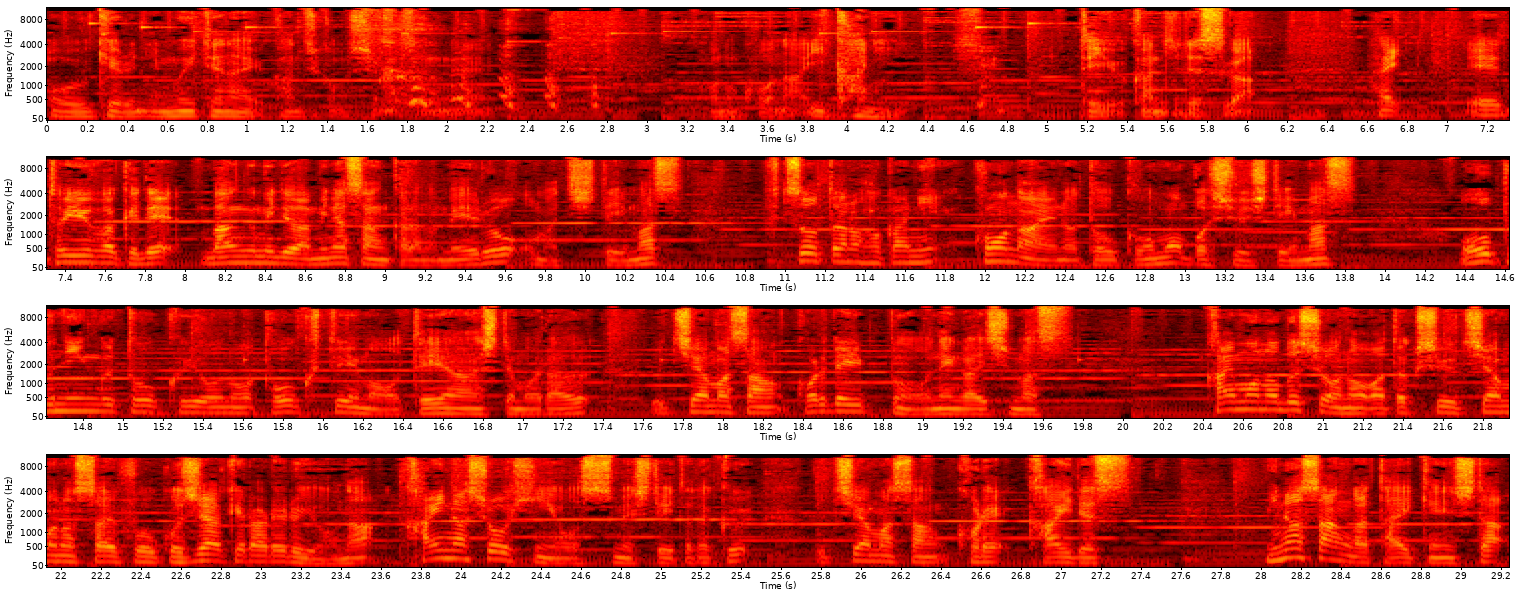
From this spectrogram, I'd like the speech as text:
を受けるに向いてない感じかもしれませんね。このコーナー、いかにっていう感じですが、はい。えーというわけで、番組では皆さんからのメールをお待ちしています。ふつおたの他にコーナーへの投稿も募集しています。オープニングトーク用のトークテーマを提案してもらう内山さん、これで1分お願いします。買い物部署の私内山の財布をこじ開けられるような買いな商品をお勧めしていただく内山さん、これ買いです。皆さんが体験した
